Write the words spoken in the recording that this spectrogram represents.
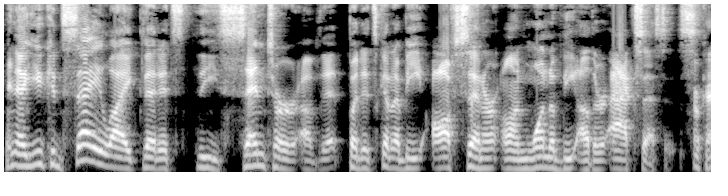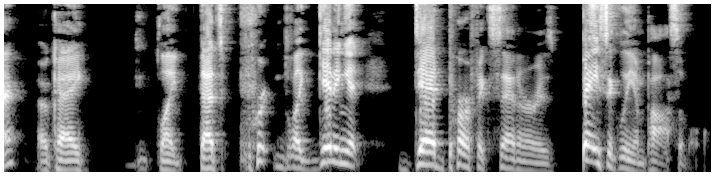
you know, you could say like that it's the center of it, but it's going to be off center on one of the other accesses. Okay. Okay. Like that's pr- like getting it dead perfect center is basically impossible.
